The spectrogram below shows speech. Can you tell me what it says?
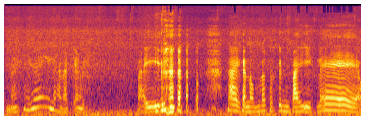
นไหมเฮ้ยน่ารักจังเลยไปอีกแล้วได้ขนมแล้วก็ขึ้นไปอีกแล้ว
